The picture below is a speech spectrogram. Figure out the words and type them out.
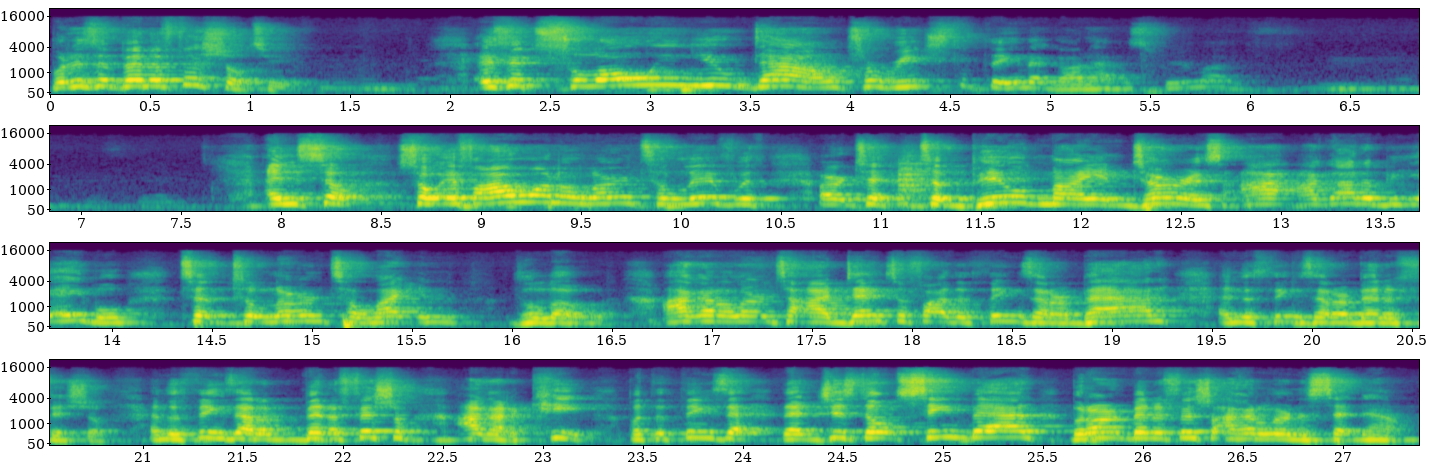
But is it beneficial to you? Is it slowing you down to reach the thing that God has for your life? And so, so if I want to learn to live with or to, to build my endurance, I, I got to be able to, to learn to lighten the load. I got to learn to identify the things that are bad and the things that are beneficial. And the things that are beneficial, I got to keep. But the things that, that just don't seem bad but aren't beneficial, I got to learn to set down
